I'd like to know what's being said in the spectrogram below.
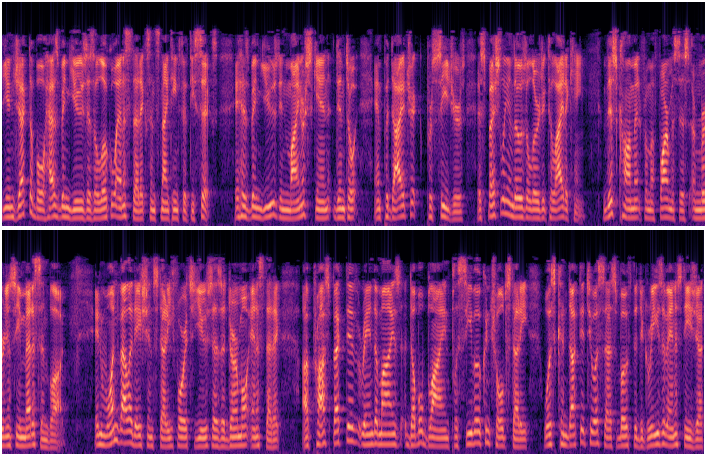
the injectable has been used as a local anesthetic since 1956. It has been used in minor skin, dental, and podiatric procedures, especially in those allergic to lidocaine. This comment from a pharmacist's emergency medicine blog. In one validation study for its use as a dermal anesthetic, a prospective randomized double-blind placebo-controlled study was conducted to assess both the degrees of anesthesia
